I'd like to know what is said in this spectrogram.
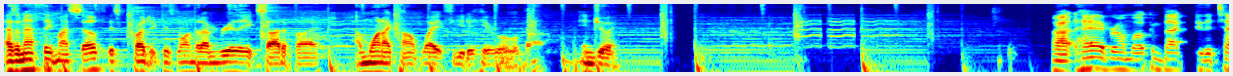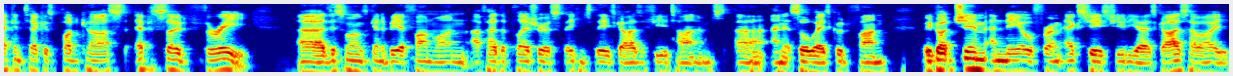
As an athlete myself, this project is one that I'm really excited by and one I can't wait for you to hear all about. Enjoy. All right. Hey, everyone. Welcome back to the Tech and Tekkers podcast, episode three. Uh, this one's going to be a fun one. I've had the pleasure of speaking to these guys a few times, uh, and it's always good fun. We've got Jim and Neil from XG Studios. Guys, how are you?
